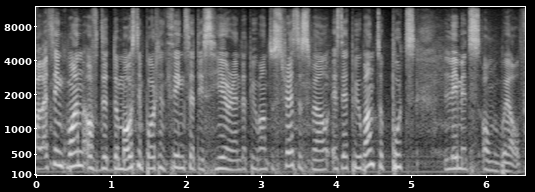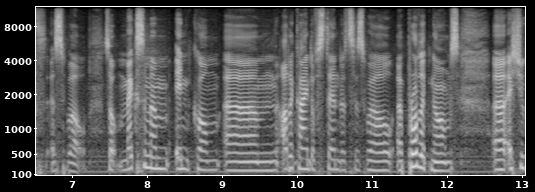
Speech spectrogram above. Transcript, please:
Well, I think one of the, the, most important things that is here and that we want to stress as well is that we want to put limits on wealth as well. So maximum income, um, other kind of standards as well, uh, product norms. Uh, as, you,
